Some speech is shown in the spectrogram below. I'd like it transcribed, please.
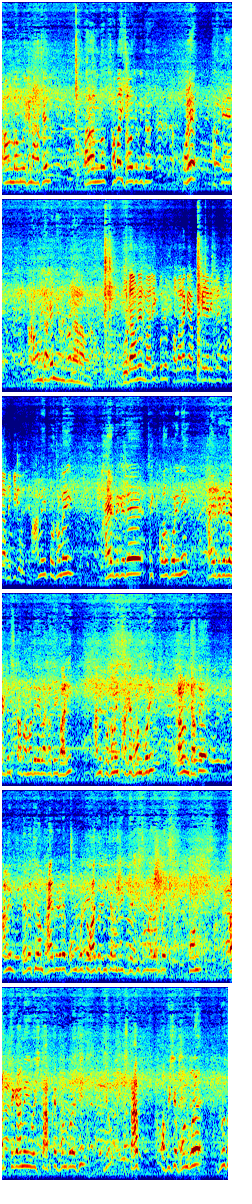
টাউনবাবু এখানে আছেন পাড়ার লোক সবাই সহযোগিতা করে আজকে আগুনটাকে নিয়ন্ত্রণে আনা হয়েছে। গোডাউনের মালিক বলল, সবার আগে আপনাকে জানিয়েছিলেন তারপরে আপনি কি করেছেন? আমি প্রথমেই ফায়ার ব্রিগেডে ঠিক কল করিনি। ফায়ার ব্রিগেডের একজন স্টাফ আমাদের এলাকাতেই বাড়ি। আমি প্রথমেই তাকে ফোন করি, কারণ যাতে আমি ভেবেছিলাম ফায়ার ব্রিগেডে ফোন করতে হয়তো দুই চার মিনিট বেশি সময় লাগবে ফোন তার থেকে আমি ওই স্টাফকে ফোন করেছি, যে স্টাফ অফিসে ফোন করে দ্রুত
